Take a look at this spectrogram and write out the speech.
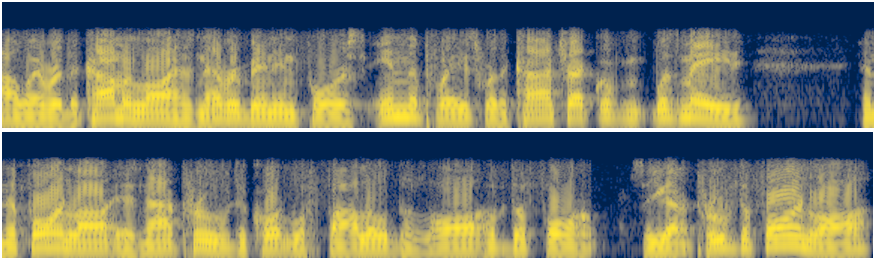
However, the common law has never been enforced in the place where the contract was made, and the foreign law is not proved. The court will follow the law of the forum. So you got to prove the foreign law.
